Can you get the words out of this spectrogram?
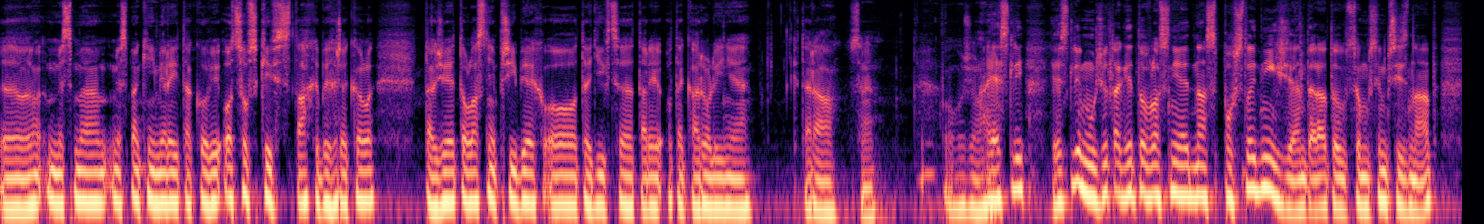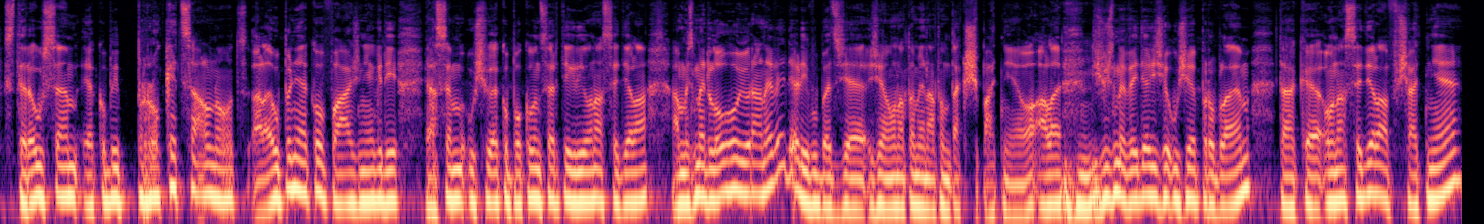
e, my, jsme, my jsme k ní měli takový otcovský vztah, bych řekl, takže je to vlastně příběh o té dívce tady, o té Karolíně, která se Bohužel. A jestli, jestli můžu, tak je to vlastně jedna z posledních žen, teda to se musím přiznat, s kterou jsem jakoby prokecal noc, ale úplně jako vážně, kdy já jsem už jako po koncertě, kdy ona seděla a my jsme dlouho Jura nevěděli vůbec, že, že ona tam je na tom tak špatně, jo, ale mm-hmm. když už jsme věděli, že už je problém, tak eh, ona seděla v šatně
